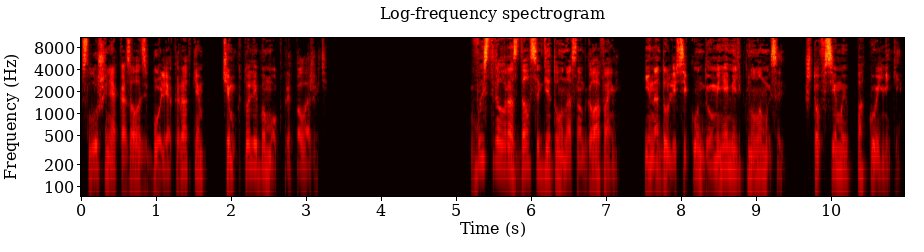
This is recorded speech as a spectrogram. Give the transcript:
Слушание оказалось более кратким, чем кто-либо мог предположить. Выстрел раздался где-то у нас над головами, и на долю секунды у меня мелькнула мысль, что все мы покойники.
